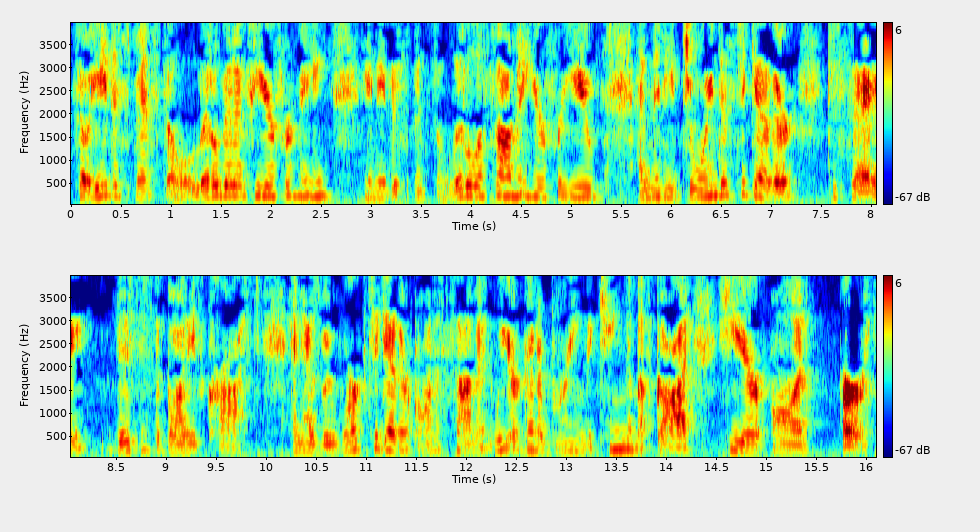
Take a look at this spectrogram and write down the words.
So he dispensed a little bit of here for me, and he dispensed a little assignment here for you. And then he joined us together to say, This is the body of Christ. And as we work together on assignment, we are going to bring the kingdom of God here on earth.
